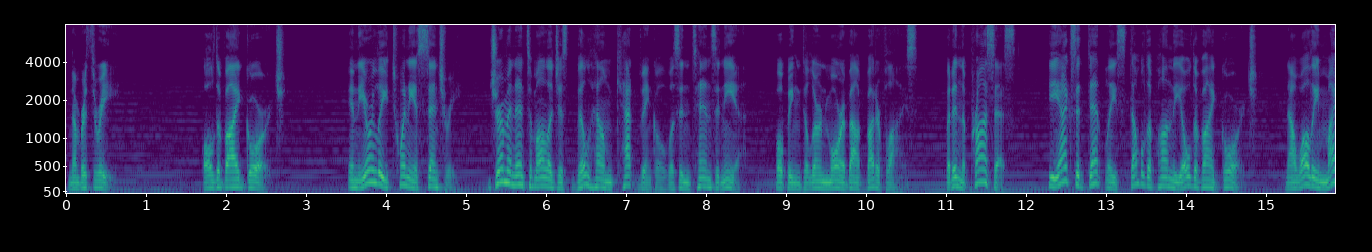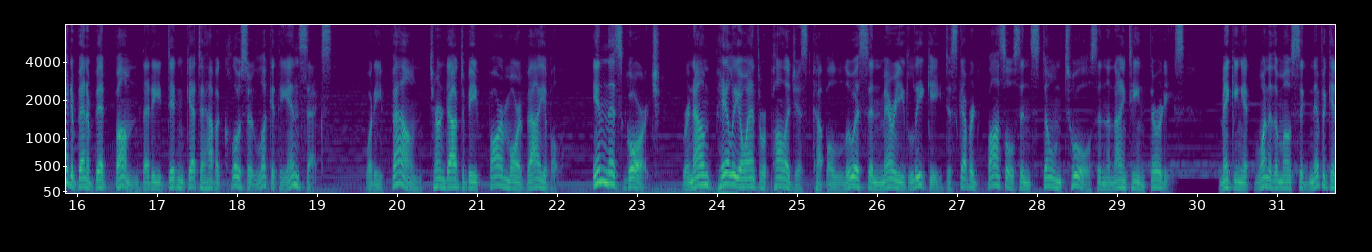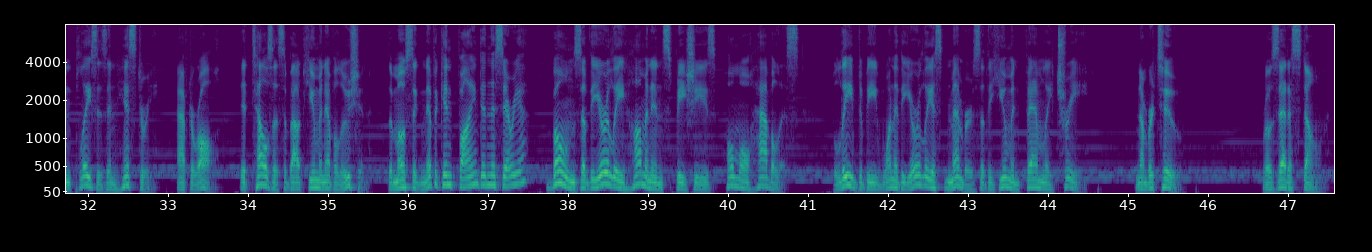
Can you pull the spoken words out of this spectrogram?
Number 3. Olduvai Gorge. In the early 20th century, German entomologist Wilhelm Kattwinkel was in Tanzania, hoping to learn more about butterflies. But in the process, he accidentally stumbled upon the Olduvai Gorge. Now, while he might have been a bit bummed that he didn't get to have a closer look at the insects, what he found turned out to be far more valuable. In this gorge, renowned paleoanthropologist couple Louis and Mary Leakey discovered fossils and stone tools in the 1930s, making it one of the most significant places in history. After all, it tells us about human evolution. The most significant find in this area? Bones of the early hominin species Homo habilis, believed to be one of the earliest members of the human family tree. Number 2. Rosetta Stone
